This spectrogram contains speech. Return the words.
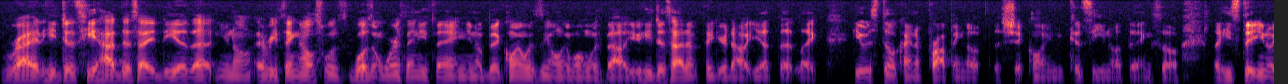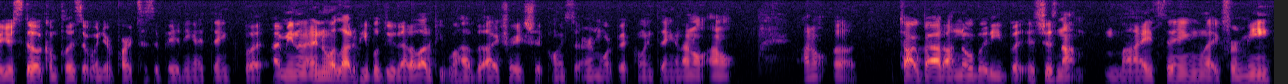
Right. He just he had this idea that, you know, everything else was wasn't worth anything. You know, Bitcoin was the only one with value. He just hadn't figured out yet that like he was still kind of propping up the shitcoin casino thing. So like he's still, you know, you're still complicit when you're participating, I think. But I mean, I know a lot of people do that. A lot of people have the I trade shitcoins to earn more Bitcoin thing. And I don't I don't I don't uh, talk bad on nobody, but it's just not my thing. Like for me,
